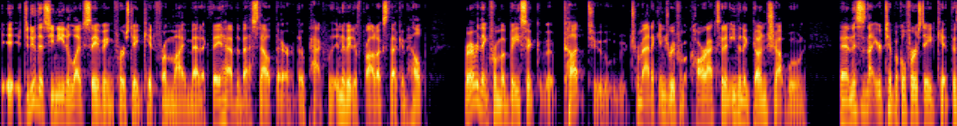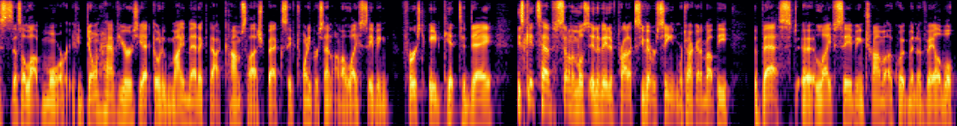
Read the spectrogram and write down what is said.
To do this, you need a life-saving first aid kit from MyMedic. They have the best out there. They're packed with innovative products that can help from everything from a basic uh, cut to traumatic injury from a car accident, even a gunshot wound. And this is not your typical first aid kit. This does a lot more. If you don't have yours yet, go to mymedic.com slash Beck. Save 20% on a life-saving first aid kit today. These kits have some of the most innovative products you've ever seen. We're talking about the, the best uh, life-saving trauma equipment available.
